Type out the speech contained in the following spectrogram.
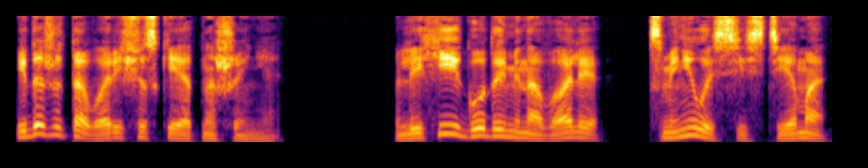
и даже товарищеские отношения. Лихие годы миновали, сменилась система,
